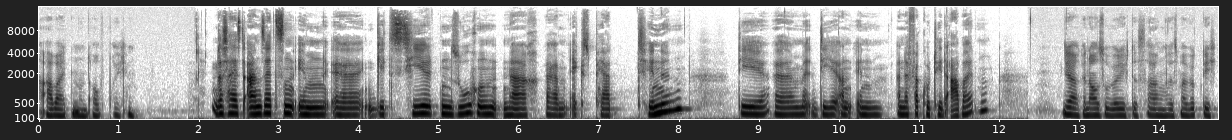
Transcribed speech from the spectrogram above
arbeiten und aufbrechen. Das heißt, ansetzen im äh, gezielten Suchen nach ähm, Expertinnen, die, ähm, die an, in, an der Fakultät arbeiten? Ja, genau so würde ich das sagen, dass man wirklich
